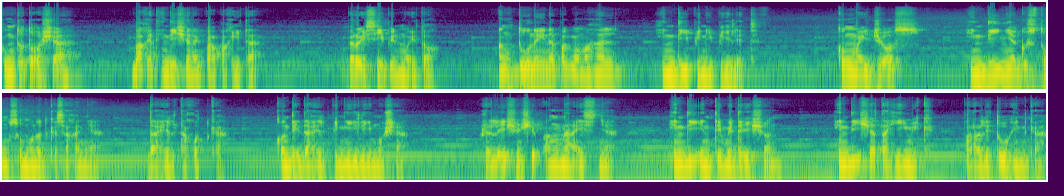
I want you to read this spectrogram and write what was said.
Kung totoo siya, bakit hindi siya nagpapakita? Pero isipin mo ito. Ang tunay na pagmamahal, hindi pinipilit. Kung may Diyos, hindi niya gustong sumunod ka sa Kanya dahil takot ka, kundi dahil pinili mo siya. Relationship ang nais niya, hindi intimidation. Hindi siya tahimik para lituhin ka,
